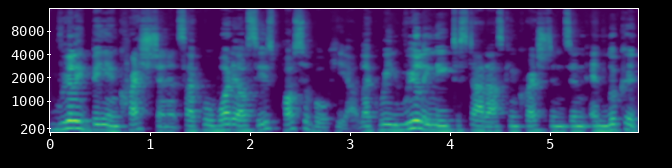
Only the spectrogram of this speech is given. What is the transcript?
really be in question. It's like, well, what else is possible here? Like we really need to start asking questions and, and look at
